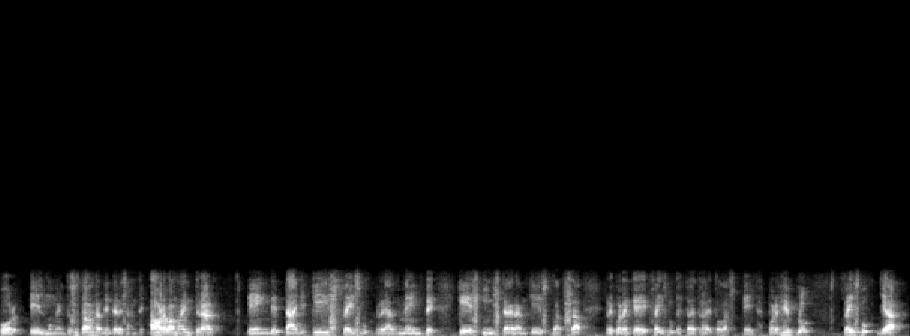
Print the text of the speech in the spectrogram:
por el momento. Eso está bastante interesante. Ahora vamos a entrar en detalle qué es Facebook realmente, qué es Instagram, qué es WhatsApp. Recuerden que Facebook está detrás de todas ellas. Por ejemplo, Facebook ya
